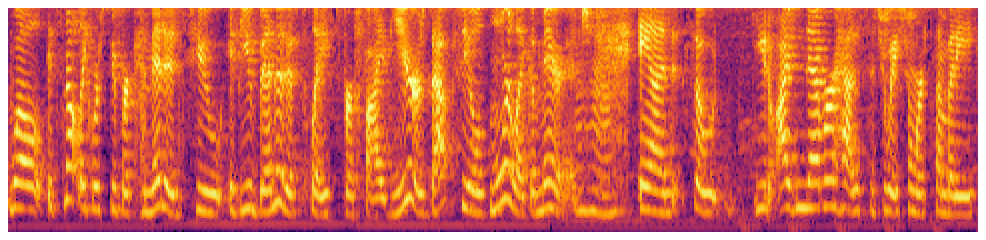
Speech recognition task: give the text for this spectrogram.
well, it's not like we're super committed to if you've been at a place for 5 years, that feels more like a marriage. Mm-hmm. And so, you know, I've never had a situation where somebody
